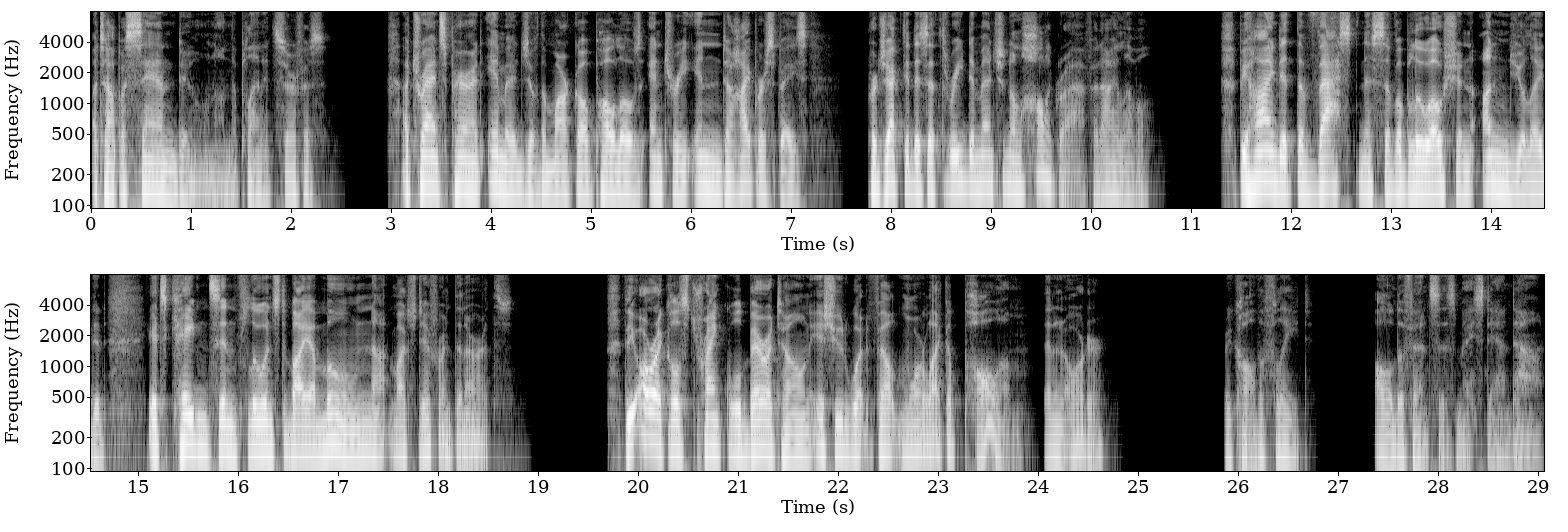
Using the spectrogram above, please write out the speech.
atop a sand dune on the planet's surface. A transparent image of the Marco Polo's entry into hyperspace, projected as a three dimensional holograph at eye level. Behind it, the vastness of a blue ocean undulated, its cadence influenced by a moon not much different than Earth's. The oracle's tranquil baritone issued what felt more like a poem than an order. Recall the fleet all defenses may stand down.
